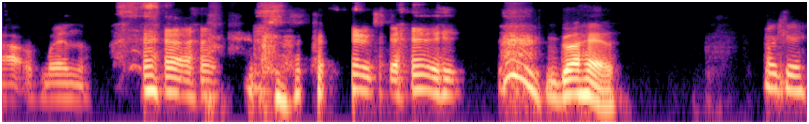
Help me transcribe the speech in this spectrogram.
Ah, bueno. okay. Go ahead. Okay.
